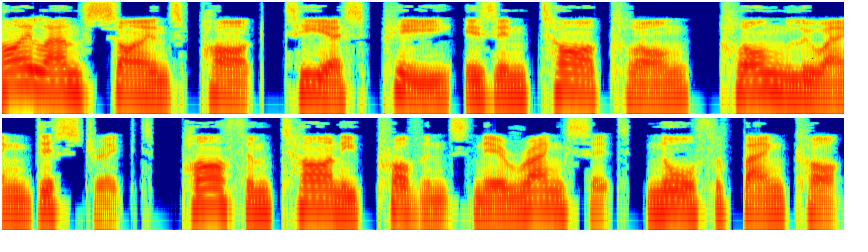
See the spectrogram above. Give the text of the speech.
Thailand Science Park (TSP) is in Tar Klong, Klong Luang District, Pathum Thani Province near Rangsit, north of Bangkok.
